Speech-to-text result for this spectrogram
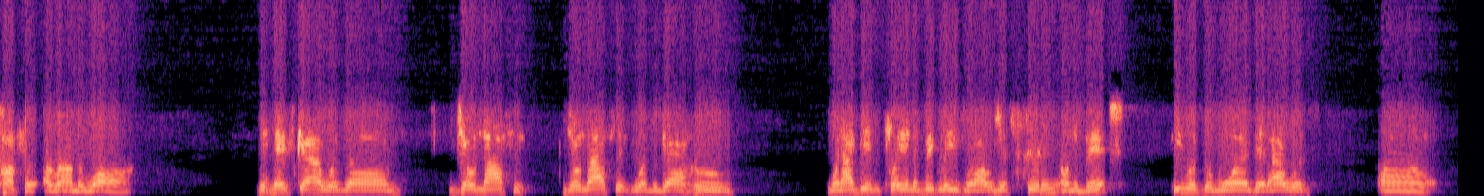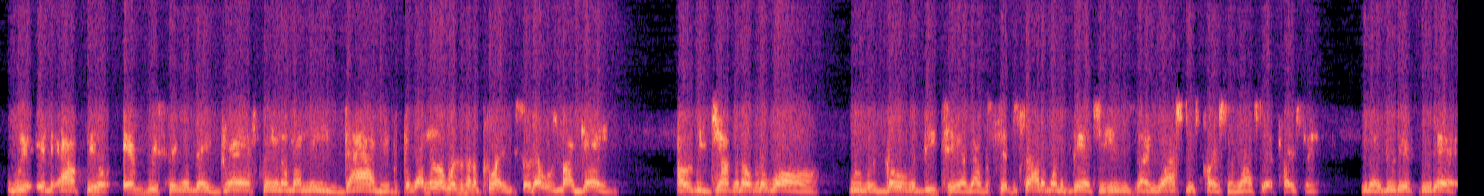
comfort around the wall. The next guy was um, Joe Nossek. Joe Nossek was the guy who, when I didn't play in the big leagues, when I was just sitting on the bench, he was the one that I was uh, with in the outfield every single day, grass staying on my knees, diving, because I knew I wasn't going to play. So that was my game. I would be jumping over the wall. We would go over details. I would sit beside him on the bench, and he was like, "Watch this person, watch that person." you know, do this, do that.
